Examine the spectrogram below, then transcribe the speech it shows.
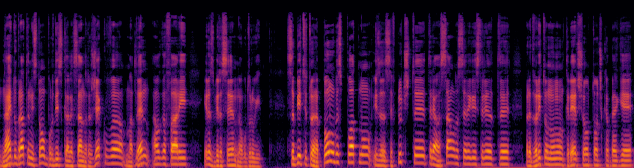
най-добрата ни сноубордистка Александра Жекова, Мадлен Алгафари и разбира се много други. Събитието е напълно безплатно и за да се включите, трябва само да се регистрирате предварително на careershow.bg,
